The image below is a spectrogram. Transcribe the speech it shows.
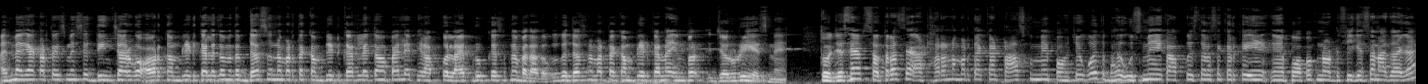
अब मैं क्या करता हूँ, इसमें से तीन, चार को और कंप्लीट कर लेता हूँ मतलब दस नंबर तक कंप्लीट कर लेता हूँ पहले, फिर आपको लाइव प्रूफ के साथ में बता दो, क्योंकि दस नंबर तक कंप्लीट करना ज़रूरी है इसमें। तो जैसे आप 17 से 18 नंबर तक का टास्क में पहुंचोगे तो भाई उसमें एक आपको इस तरह से करके पॉपअप नोटिफिकेशन आ जाएगा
